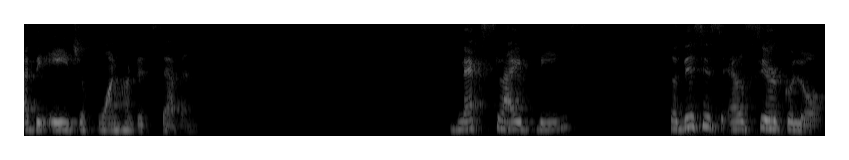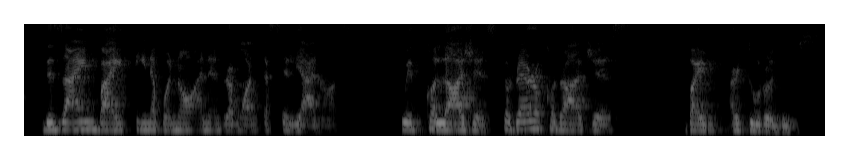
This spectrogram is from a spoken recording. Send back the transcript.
at the age of 107. Next slide, please. So this is El Circulo, designed by Tina Bonoan and Ramon Castellanos, with collages, Torero collages by Arturo Luz.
